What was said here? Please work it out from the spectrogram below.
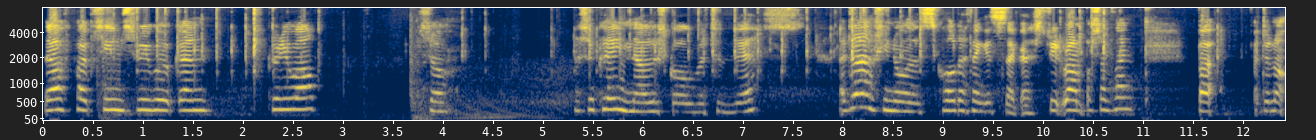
the half pipe seems to be working pretty well. So that's okay. Now let's go over to this. I don't actually know what it's called. I think it's like a street ramp or something. But I don't know.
